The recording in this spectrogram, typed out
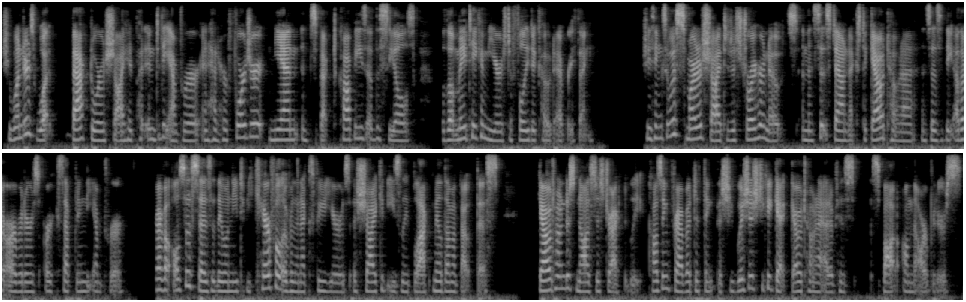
She wonders what backdoors Shai had put into the Emperor and had her forger, Nian, inspect copies of the seals, although it may take him years to fully decode everything. She thinks it was smart of Shai to destroy her notes, and then sits down next to Gaotona and says that the other arbiters are accepting the Emperor. Frava also says that they will need to be careful over the next few years, as Shai could easily blackmail them about this. Gaotona just nods distractedly, causing Frava to think that she wishes she could get Gaotona out of his spot on the arbiters.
